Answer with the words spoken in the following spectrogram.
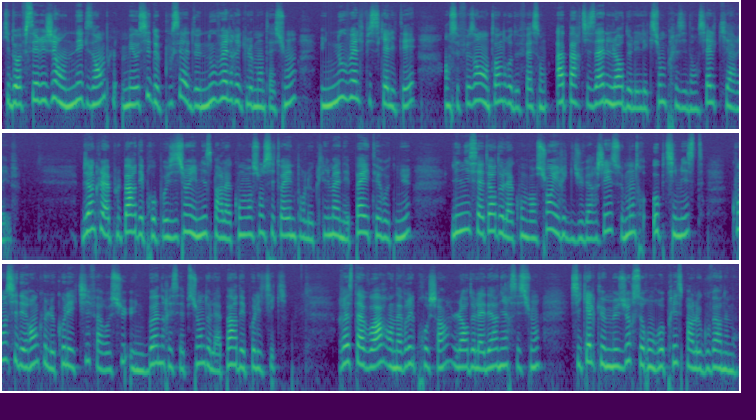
qui doivent s'ériger en exemple, mais aussi de pousser à de nouvelles réglementations, une nouvelle fiscalité, en se faisant entendre de façon apartisane lors de l'élection présidentielle qui arrive. Bien que la plupart des propositions émises par la Convention citoyenne pour le climat n'aient pas été retenues, l'initiateur de la Convention, Éric Duverger, se montre optimiste considérant que le collectif a reçu une bonne réception de la part des politiques. Reste à voir en avril prochain, lors de la dernière session, si quelques mesures seront reprises par le gouvernement.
